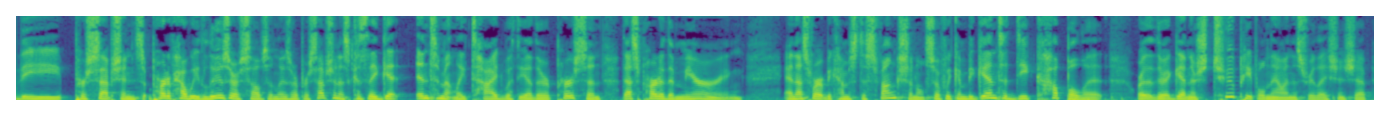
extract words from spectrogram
the perception. So part of how we lose ourselves and lose our perception is because they get intimately tied with the other person. That's part of the mirroring. And that's where it becomes dysfunctional. So if we can begin to decouple it, where there, again, there's two people now in this relationship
